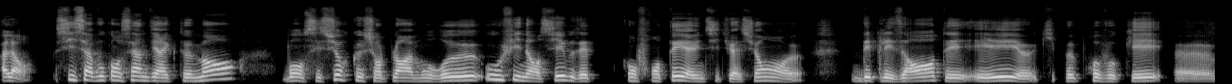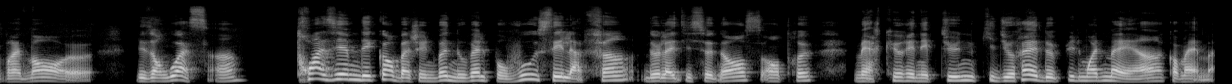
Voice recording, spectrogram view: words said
alors, si ça vous concerne directement, bon, c'est sûr que sur le plan amoureux ou financier, vous êtes confronté à une situation euh, déplaisante et, qui peut provoquer vraiment des angoisses. Hein. Troisième décor, bah, j'ai une bonne nouvelle pour vous, c'est la fin de la dissonance entre Mercure et Neptune qui durait depuis le mois de mai hein, quand même.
